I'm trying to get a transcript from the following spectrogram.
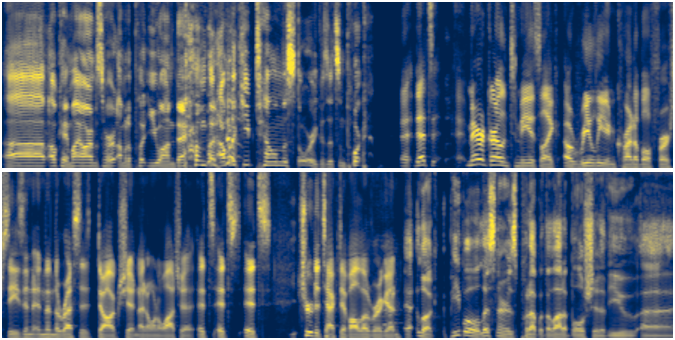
uh, okay, my arms hurt. I'm going to put you on down, but I'm going to keep telling the story because it's important. Uh, that's Merrick Garland to me is like a really incredible first season, and then the rest is dog shit, and I don't want to watch it. It's it's it's True Detective all over again. Uh, look, people, listeners put up with a lot of bullshit of you uh,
